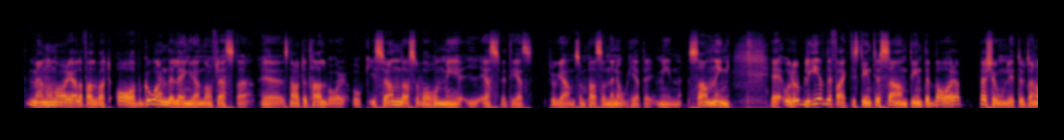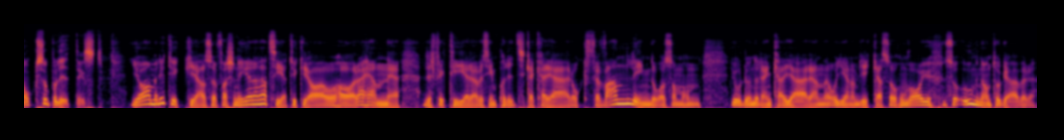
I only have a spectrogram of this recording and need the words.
men hon har i alla fall varit avgående längre än de flesta, eh, snart ett halvår. Och i söndag så var hon med i SVTs program som passande nog heter Min sanning. Eh, och då blev det faktiskt intressant, inte bara personligt utan också politiskt. Ja, men det tycker jag. Alltså fascinerande att se tycker jag och höra henne reflektera över sin politiska karriär och förvandling då som hon gjorde under den karriären och genomgick. Alltså hon var ju så ung när hon tog över.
